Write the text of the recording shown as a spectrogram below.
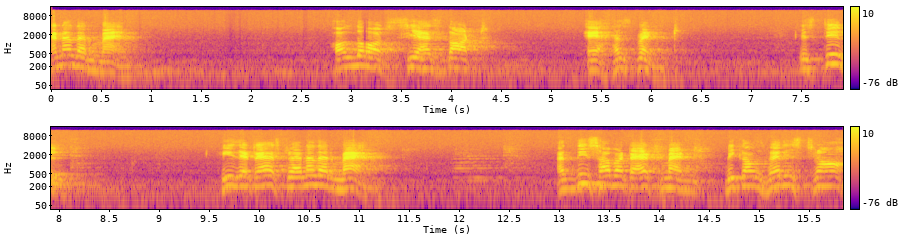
another man, although she has got a husband, still he is attached to another man And this of attachment becomes very strong.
